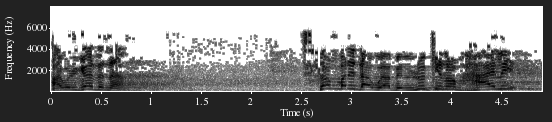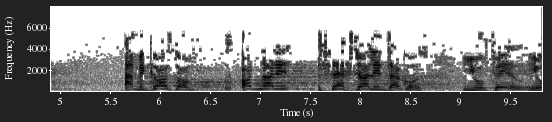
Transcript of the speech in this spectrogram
I will get now. Somebody that we have been looking up highly, and because of ordinary sexual intercourse, you fail. You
